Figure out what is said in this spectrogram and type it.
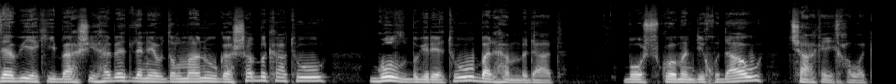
زەویەکی باشی هەبێت لە نێو دڵمان و گەشە بکات و گوڵ بگرێت و بەرهەم بدات بۆ شکۆمەندی خوددا و چاکەی خەڵک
